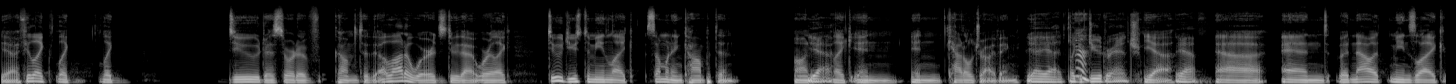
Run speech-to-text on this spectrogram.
Yeah, I feel like like like dude has sort of come to the, a lot of words do that where like dude used to mean like someone incompetent on Yeah. like in in cattle driving. yeah, yeah, like Huh. a dude ranch. Yeah. Yeah. Uh and but now it means like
